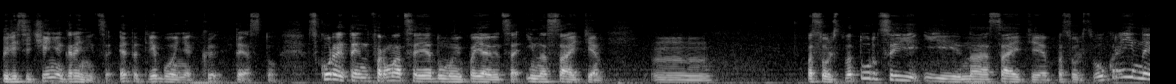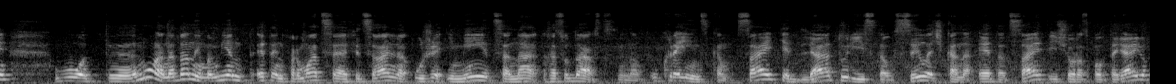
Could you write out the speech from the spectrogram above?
пересечения границы. Это требование к тесту. Скоро эта информация, я думаю, появится и на сайте посольства Турции и на сайте посольства Украины. Вот. Ну а на данный момент эта информация официально уже имеется на государственном украинском сайте для туристов. Ссылочка на этот сайт, еще раз повторяю,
